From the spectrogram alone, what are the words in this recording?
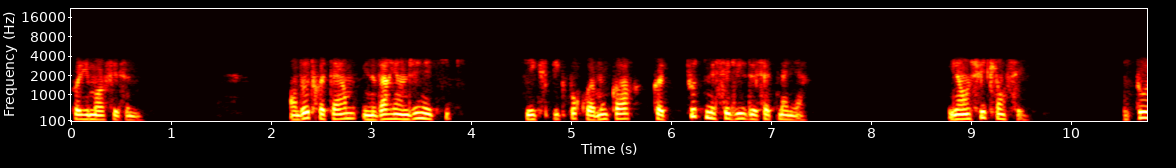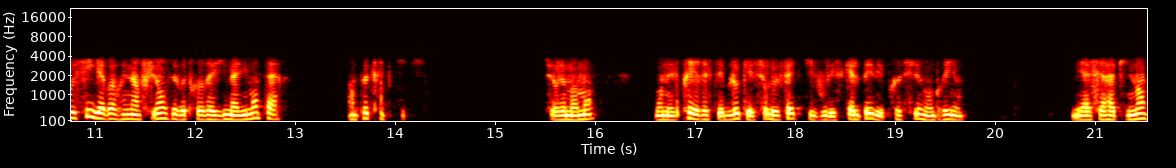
Polymorphism. En d'autres termes, une variante génétique qui explique pourquoi mon corps code toutes mes cellules de cette manière. Il a ensuite lancé. Il peut aussi y avoir une influence de votre régime alimentaire, un peu cryptique. Sur le moment, mon esprit est resté bloqué sur le fait qu'il voulait scalper mes précieux embryons. Mais assez rapidement,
